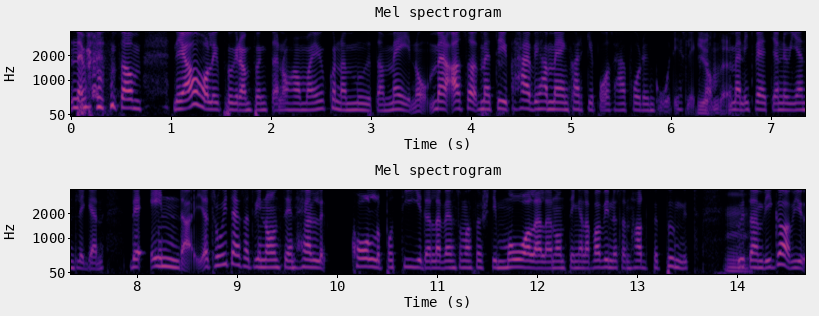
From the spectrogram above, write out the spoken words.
nej, men som, när jag har hållit programpunkten har man ju kunnat muta mig nu. Men alltså med typ här vi har med en karkipåse, här får du en godis liksom. Men inte vet jag nu egentligen det enda. Jag tror inte ens att vi någonsin höll koll på tid eller vem som var först i mål eller någonting eller vad vi nu sen hade för punkt. Mm. Utan vi gav ju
